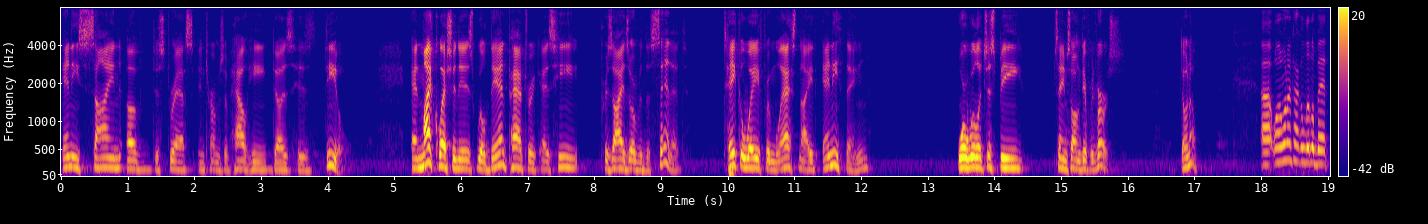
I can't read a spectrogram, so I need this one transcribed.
any sign of distress in terms of how he does his deal. And my question is will Dan Patrick, as he presides over the Senate, take away from last night anything, or will it just be same song, different verse? Don't know. Uh, well, I want to talk a little bit,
